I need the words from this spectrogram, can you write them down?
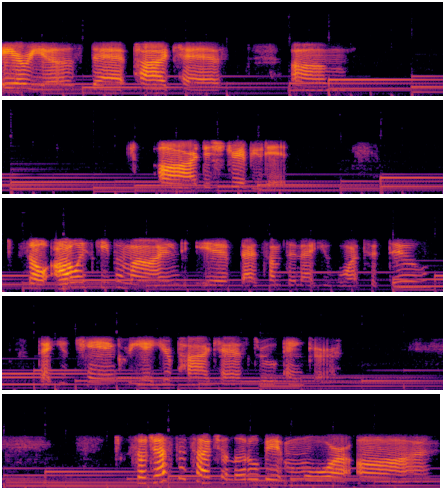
areas that podcasts um, are distributed. So always keep in mind if that's something that you want to do, that you can create your podcast through Anchor. So, just to touch a little bit more on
